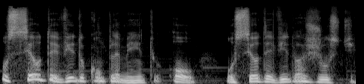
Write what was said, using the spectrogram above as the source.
o seu devido complemento ou o seu devido ajuste,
